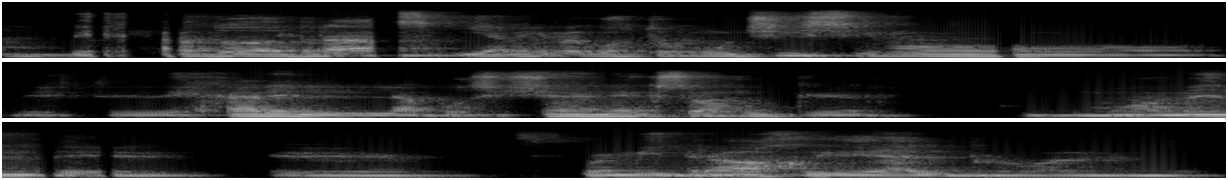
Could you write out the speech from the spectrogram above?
dejar todo atrás y a mí me costó muchísimo este, dejar la posición en Exxon, que nuevamente eh, fue mi trabajo ideal probablemente.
